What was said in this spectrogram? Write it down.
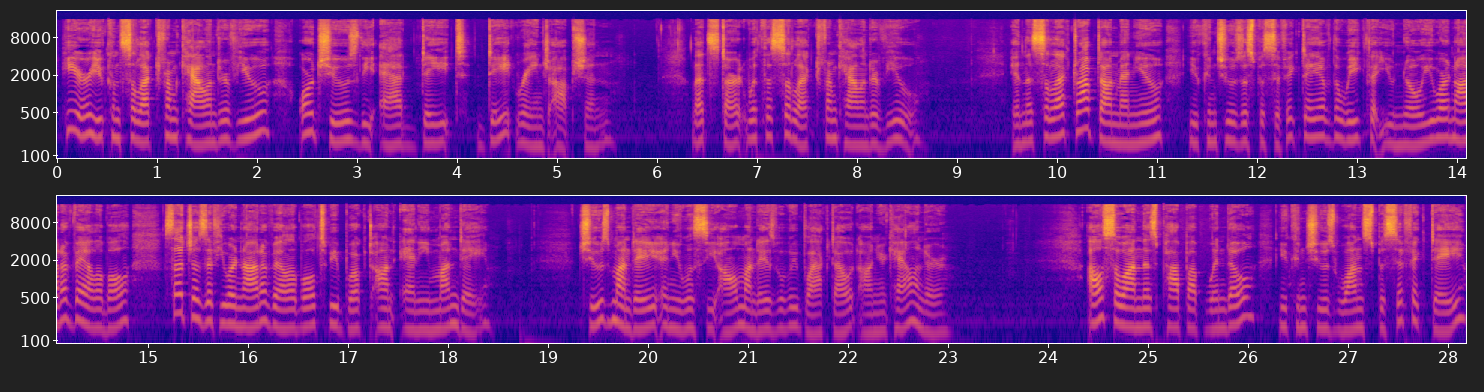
Here you can select from Calendar View or choose the Add Date, Date Range option. Let's start with the Select from Calendar View. In the Select drop-down menu, you can choose a specific day of the week that you know you are not available, such as if you are not available to be booked on any Monday. Choose Monday and you will see all Mondays will be blacked out on your calendar. Also on this pop-up window, you can choose one specific day.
